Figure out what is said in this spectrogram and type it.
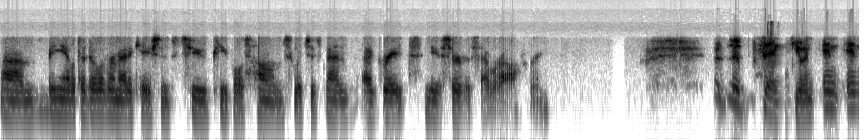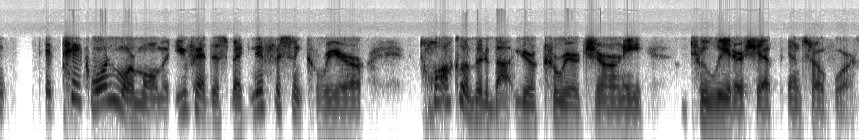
um, being able to deliver medications to people's homes, which has been a great new service that we're offering. Thank you. And, and, and take one more moment. You've had this magnificent career. Talk a little bit about your career journey to leadership and so forth.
